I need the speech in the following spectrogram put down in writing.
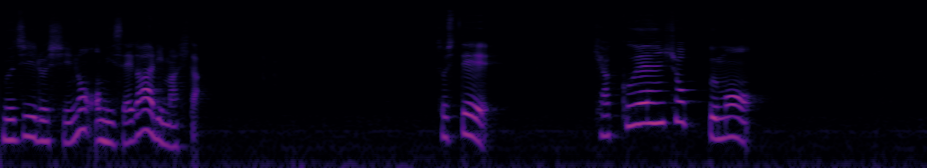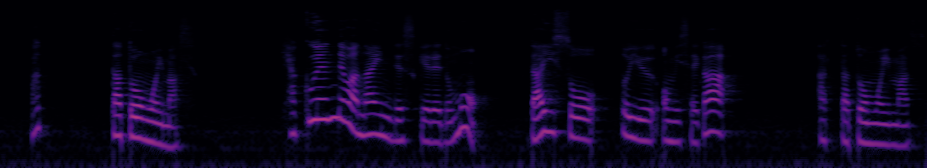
無印のお店がありました。そして、100円ショップもあったと思います。100円ではないんですけれども、ダイソーというお店があったと思います。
